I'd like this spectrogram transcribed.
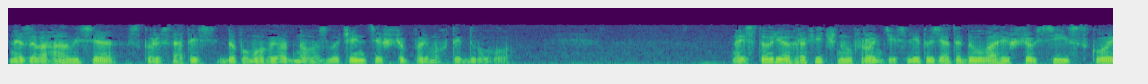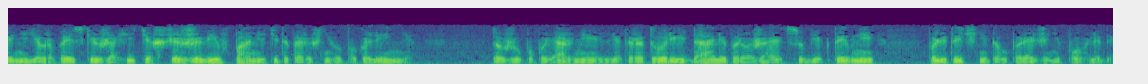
не завагалися скористатись допомогою одного злочинця, щоб перемогти другого. На історіографічному фронті слід узяти до уваги, що всі скоєні європейські жахіття ще живі в пам'яті теперішнього покоління, тож у популярній літературі й далі переважають суб'єктивні політичні та упереджені погляди.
